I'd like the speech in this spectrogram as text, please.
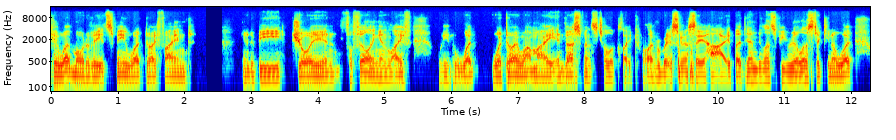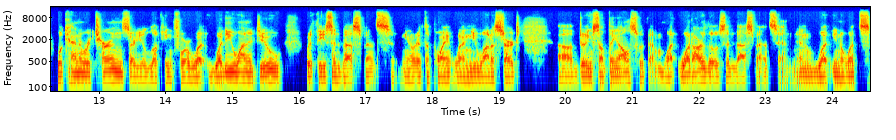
okay what motivates me what do i find you know to be joy and fulfilling in life what what do I want my investments to look like? Well, everybody's going to say hi but I mean, let's be realistic. You know what what kind of returns are you looking for? What what do you want to do with these investments? You know, at the point when you want to start uh, doing something else with them. What what are those investments, and and what you know what's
